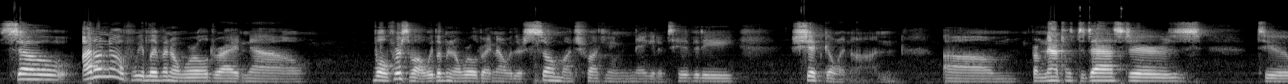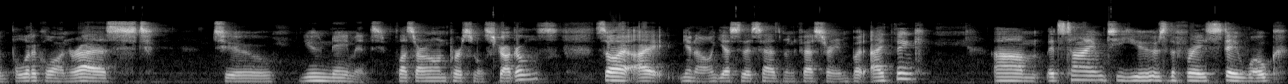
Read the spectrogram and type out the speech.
So, I don't know if we live in a world right now. Well, first of all, we live in a world right now where there's so much fucking negativity, shit going on um, from natural disasters to political unrest to you name it, plus our own personal struggles. So I, I you know, yes, this has been festering, but I think um, it's time to use the phrase "stay woke"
